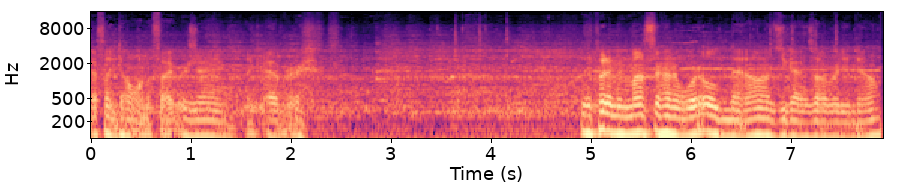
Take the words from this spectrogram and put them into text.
Definitely don't want to fight Rajang, like ever. They put him in Monster Hunter World now, as you guys already know.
